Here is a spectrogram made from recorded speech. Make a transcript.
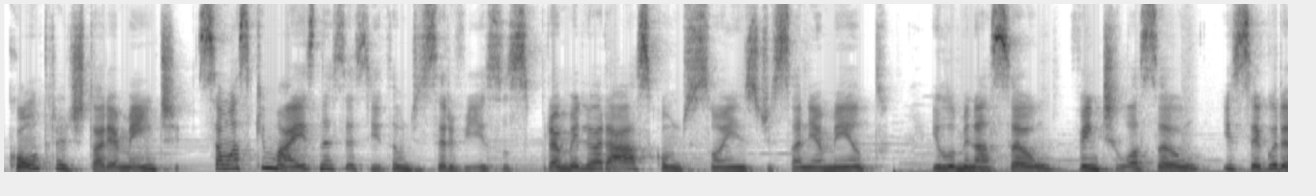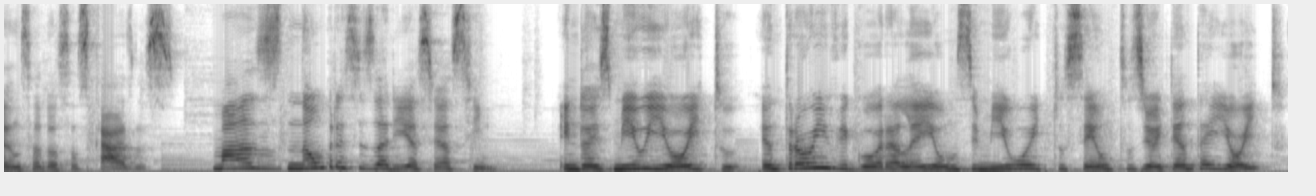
contraditoriamente, são as que mais necessitam de serviços para melhorar as condições de saneamento, iluminação, ventilação e segurança dessas casas. Mas não precisaria ser assim. Em 2008, entrou em vigor a Lei 11.888,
